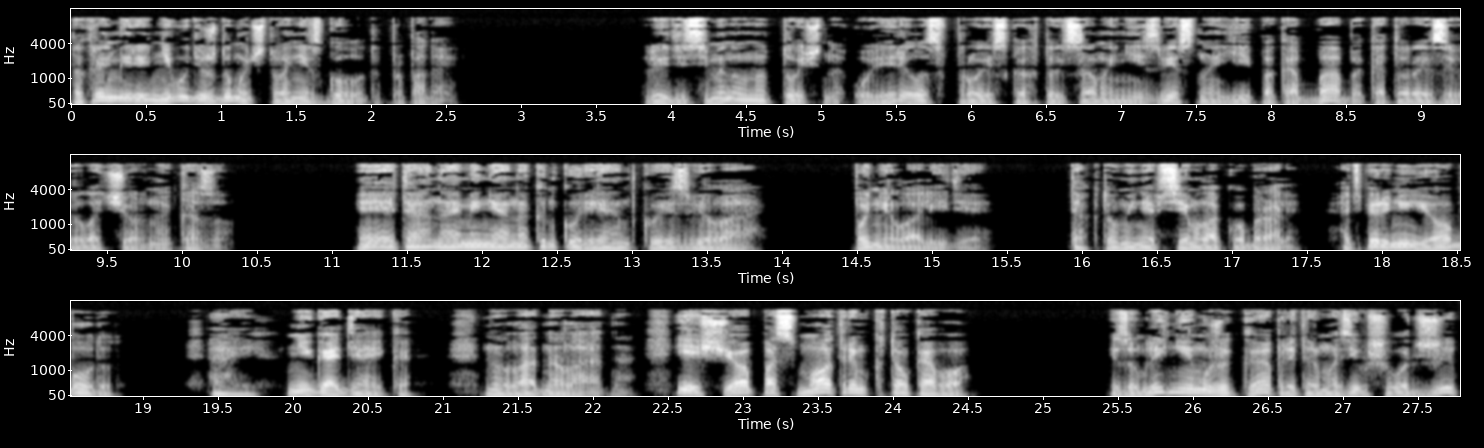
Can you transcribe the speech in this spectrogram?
По крайней мере, не будешь думать, что они с голоду пропадают. Лидия Семеновна точно уверилась в происках той самой неизвестной ей пока бабы, которая завела черную козу. — Это она меня на конкурентку извела, — поняла Лидия. — Так-то у меня все молоко брали, а теперь у нее будут. Ай, негодяйка. Ну ладно, ладно, еще посмотрим, кто кого. Изумление мужика, притормозившего джип,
